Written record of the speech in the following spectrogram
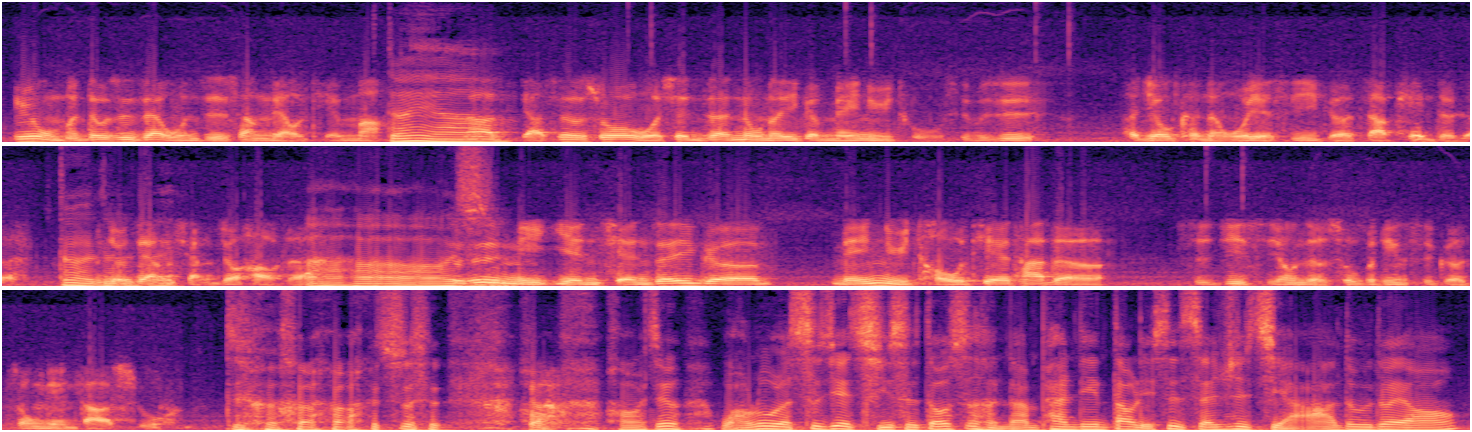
因为我们都是在文字上聊天嘛，对呀，那假设说我现在弄了一个美女图，是不是？很有可能我也是一个诈骗的人，对，就这样想就好了。就是你眼前这一个美女头贴，她的实际使用者说不定是个中年大叔。是，好，好，就网络的世界其实都是很难判定到底是真是假，对不对哦？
